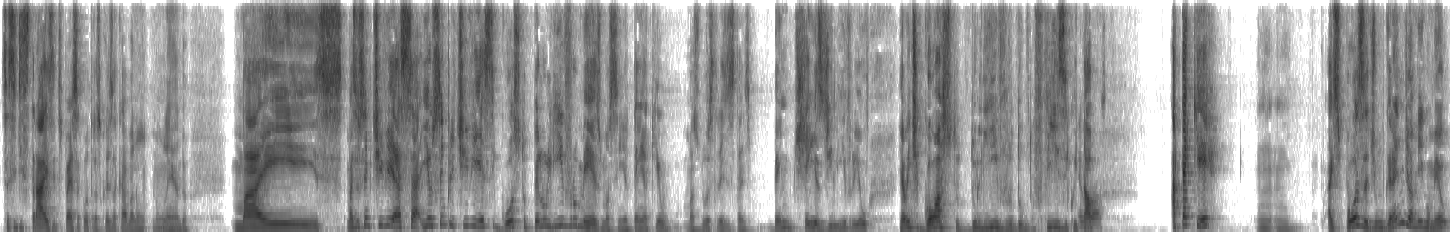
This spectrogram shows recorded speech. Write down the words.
você se distrai, se dispersa com outras coisas, acaba não, não lendo. Mas. Mas eu sempre tive essa. E eu sempre tive esse gosto pelo livro mesmo, assim. Eu tenho aqui umas duas, três estantes bem cheias de livro e eu realmente gosto do livro, do, do físico e eu tal. Gosto. Até que um, um, a esposa de um grande amigo meu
